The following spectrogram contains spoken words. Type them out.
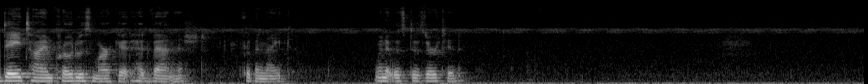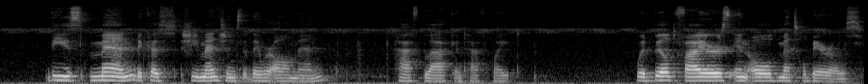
daytime produce market had vanished for the night, when it was deserted. These men, because she mentions that they were all men, half black and half white, would build fires in old metal barrels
